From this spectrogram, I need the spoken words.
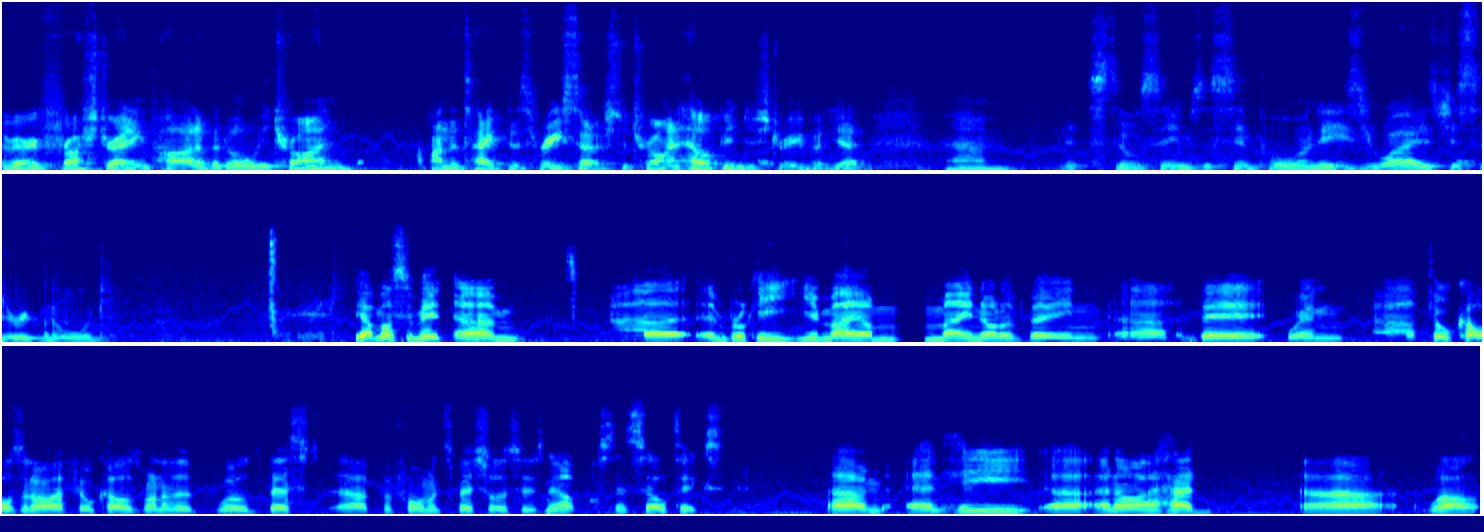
a very frustrating part of it all. We try and undertake this research to try and help industry, but yet um, it still seems the simple and easy way is just they're ignored. Yeah, I must admit, um, uh, and Brookie, you may or may not have been uh, there when uh, Phil Coles and I, Phil Coles, one of the world's best uh, performance specialists, who's now at Boston Celtics, um, and he uh, and I had, uh, well,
